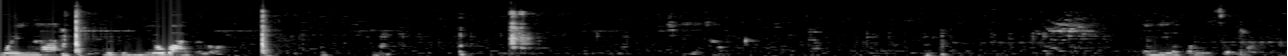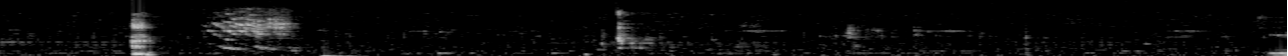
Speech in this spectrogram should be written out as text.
เวงนะคะไม่ถึงนโยบายตลอดตอนนี้เราก็มีส่วนมาที่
